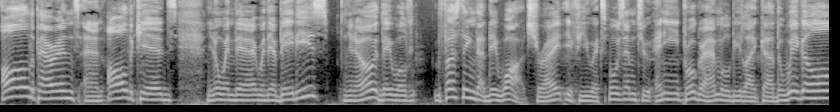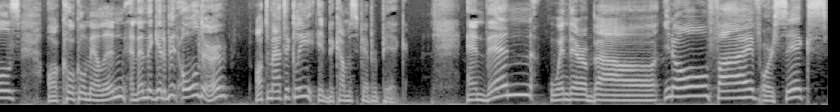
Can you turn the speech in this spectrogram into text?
all the parents and all the kids. You know, when they're when they're babies, you know, they will. The first thing that they watch, right? If you expose them to any program, will be like uh, The Wiggles or Cocomelon, and then they get a bit older. Automatically, it becomes Peppa Pig. And then when they're about, you know, five or six,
